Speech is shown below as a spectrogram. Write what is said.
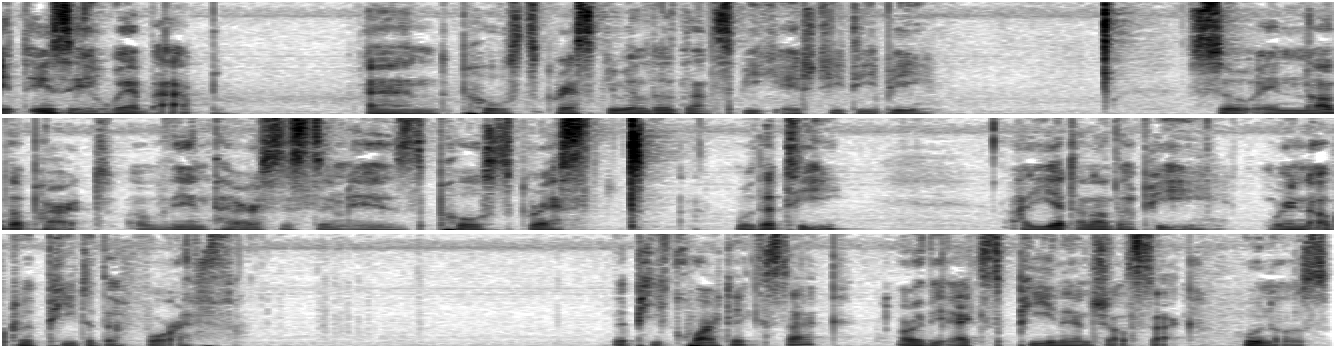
it is a web app, and PostgreSQL does not speak HTTP. So another part of the entire system is PostgREST with a T, a yet another P. We're up to a P to the fourth. The P quartic stack or the exponential stack, who knows?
